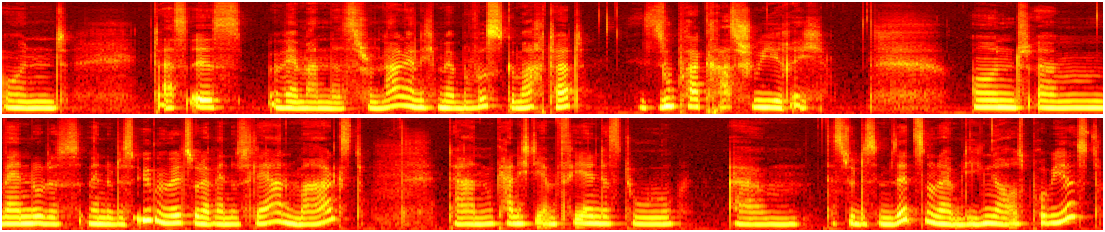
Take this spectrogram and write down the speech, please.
Und das ist, wenn man das schon lange nicht mehr bewusst gemacht hat, super krass schwierig. Und ähm, wenn, du das, wenn du das üben willst oder wenn du es lernen magst, dann kann ich dir empfehlen, dass du, ähm, dass du das im Sitzen oder im Liegen ausprobierst,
